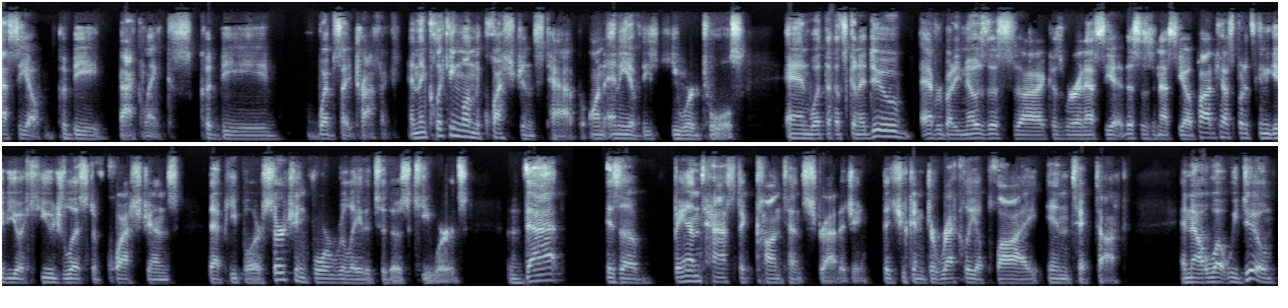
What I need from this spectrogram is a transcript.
SEO, could be backlinks, could be website traffic, and then clicking on the questions tab on any of these keyword tools. And what that's going to do, everybody knows this because uh, we're an SEO. This is an SEO podcast, but it's going to give you a huge list of questions that people are searching for related to those keywords. That is a fantastic content strategy that you can directly apply in TikTok. And now, what we do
